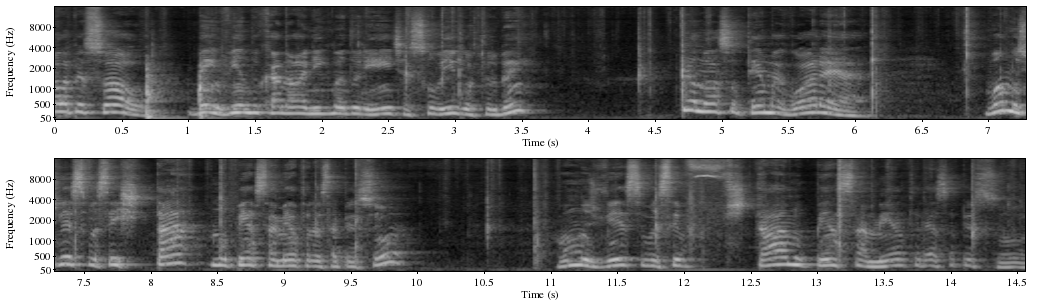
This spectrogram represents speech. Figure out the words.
Fala pessoal, bem-vindo ao canal Enigma do Oriente, eu sou o Igor, tudo bem? E o nosso tema agora é: vamos ver se você está no pensamento dessa pessoa? Vamos ver se você está no pensamento dessa pessoa.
